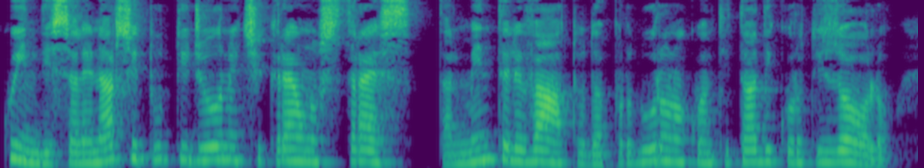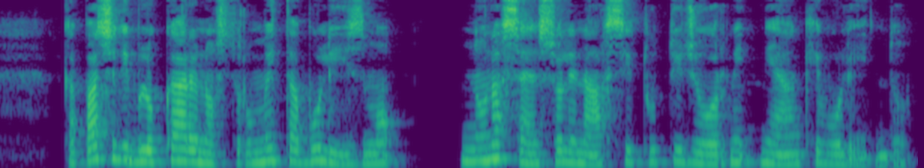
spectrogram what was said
Quindi se allenarci tutti i giorni ci crea uno stress talmente elevato da produrre una quantità di cortisolo capace di bloccare il nostro metabolismo, non ha senso allenarsi tutti i giorni neanche volendo.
